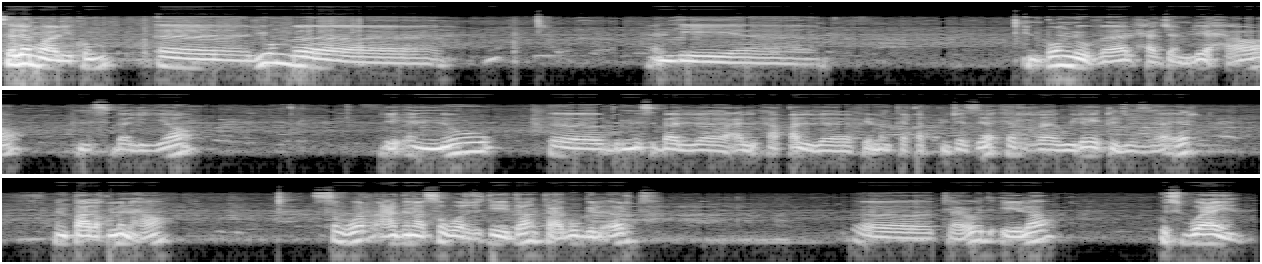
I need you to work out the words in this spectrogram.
السلام عليكم. آه اليوم آه عندي آه بون نوفال حاجة مليحة بالنسبة ليا لأنه آه بالنسبة على الأقل في منطقة الجزائر ولاية الجزائر ننطلق منها. صور عندنا صور جديدة نتاع جوجل ايرث آه تعود إلى أسبوعين.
